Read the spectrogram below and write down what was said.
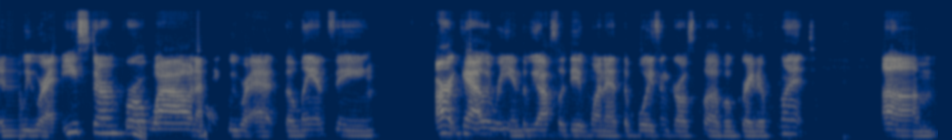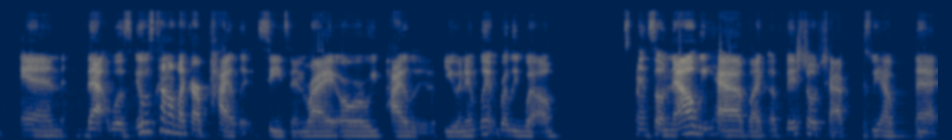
And we were at Eastern for a hmm. while, and I think we were at the Lansing Art Gallery, and we also did one at the Boys and Girls Club of Greater Flint. Um, and that was it was kind of like our pilot season, right? Or we piloted a few, and it went really well. And so now we have like official chapters. We have that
